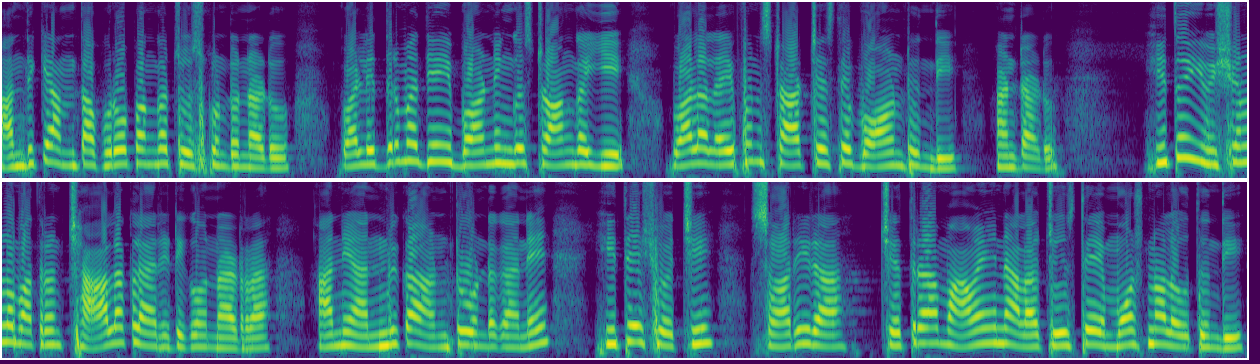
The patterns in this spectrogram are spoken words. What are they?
అందుకే అంత అపురూపంగా చూసుకుంటున్నాడు. వాళ్ళిద్దరి మధ్య ఈ బాండింగ్ స్ట్రాంగ్ అయ్యి వాళ్ళ లైఫ్ని స్టార్ట్ చేస్తే బాగుంటుంది. అంటాడు. హితు ఈ విషయంలో మాత్రం చాలా క్లారిటీగా ఉన్నాడురా. అని అన్విక అంటూ ఉండగానే హితేష్ వచ్చి సారీరా చిత్ర మామయ్యని అలా చూస్తే ఎమోషనల్ అవుతుంది.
